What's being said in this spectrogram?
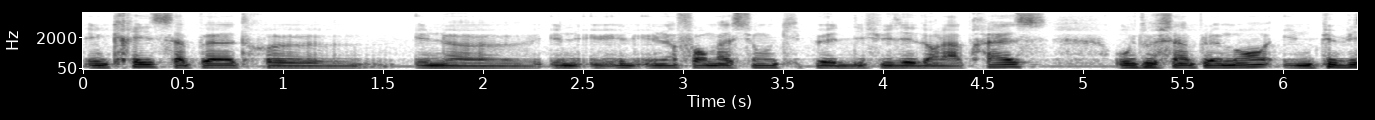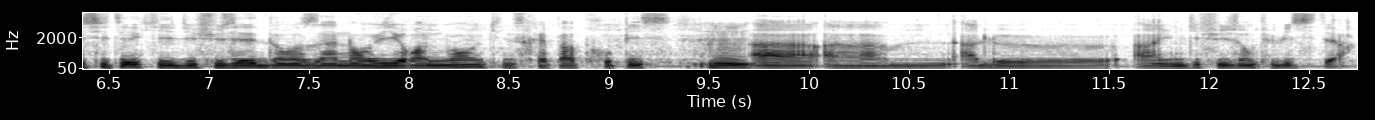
Une crise, ça peut être euh, euh, une, une, information qui peut être diffusée dans la presse ou tout simplement une publicité qui est diffusée dans un environnement qui ne serait pas propice hmm. à, à, le, à, une diffusion publicitaire.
